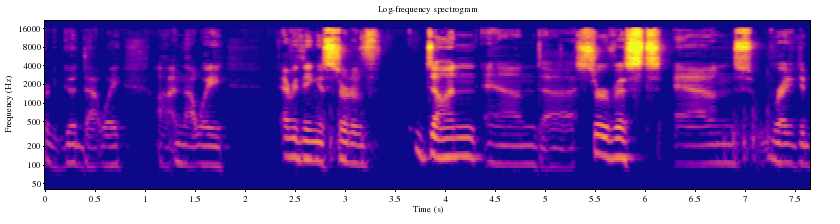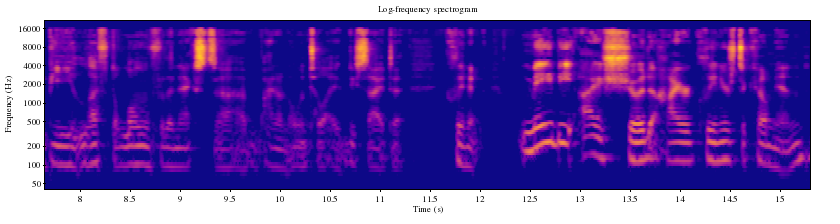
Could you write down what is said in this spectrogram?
pretty good that way. Uh, and that way everything is sort of done and serviced and ready to be left alone for the next I don't know until I decide to clean it maybe I should hire cleaners to come in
